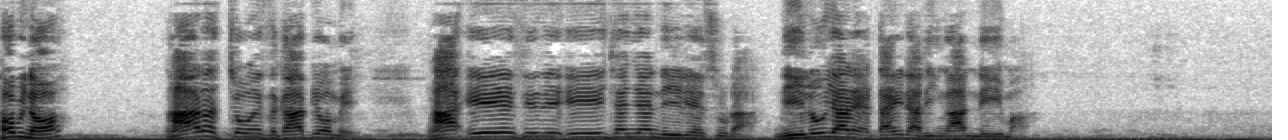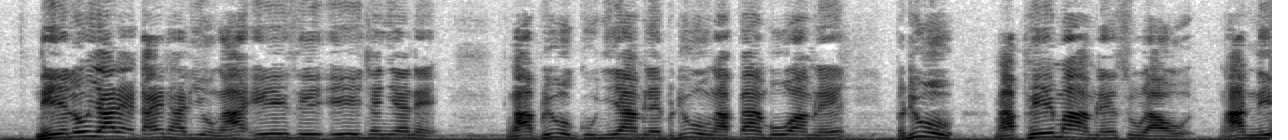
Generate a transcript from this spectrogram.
ဟုတ်ပြီနော်ငါတော့ကြုံရင်စကားပြောမယ်ငါအေးအေးဆေးဆေးအေးအေးချမ်းချမ်းနေတယ်ဆိုတာနေလို့ရတဲ့အတိုင်းအတာထိငါနေမှာ နေလို့ရတဲ့အတိုင်းအတာထိကိုငါအေးအေးဆေးအေးအေးချမ်းချမ်းနဲ့ငါဘယ်သူ့ကိုကူညီရမလဲဘယ်သူ့ကိုငါပံ့ပိုးရမလဲဘယ်သူ့ကိုငါဖေးမရမလဲဆိုတာကိုငါနေ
